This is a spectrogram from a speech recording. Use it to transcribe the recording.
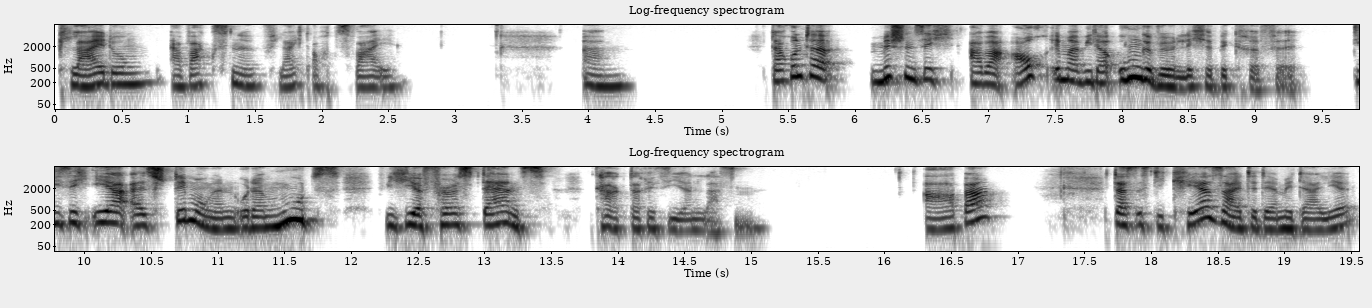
Kleidung, Erwachsene, vielleicht auch zwei. Ähm, Darunter mischen sich aber auch immer wieder ungewöhnliche Begriffe, die sich eher als Stimmungen oder Moods, wie hier First Dance, charakterisieren lassen. Aber, das ist die Kehrseite der Medaille,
